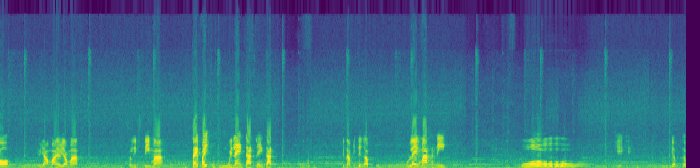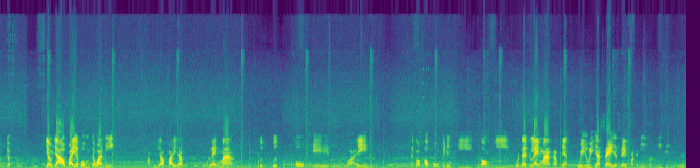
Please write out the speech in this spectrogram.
ต่อยาวๆมายาวๆมาสลิปสตีมมาแซงไปโอ้โหแรงจัดแรงจัดขึ้นนำที่หนึ่งครับโอ้แรงมากคันนี้โอ้โหโอ้โหโอเคโอเคเกือบเกือบเกือบยาวๆไปครับผมจังหวะนี้ขับยาวๆไปครับโอ้แรงมากปึ๊บปึ๊บโอเคสวยแล้วก็เข้าโค้งไปหนึ่งทีสองทีโอ้แต่ก็แรงมากครับเนี่ยอุ้ยอุ้ยอย่าแซงอย่าแซงปากกานี่ปากกานี่ใจเย็น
